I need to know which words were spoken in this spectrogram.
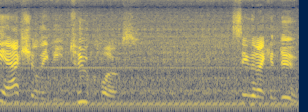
May actually be too close. Let's see what I can do.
